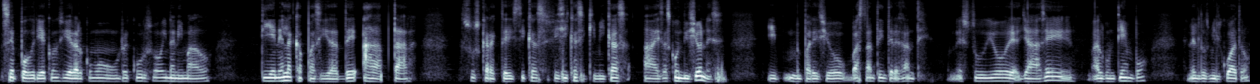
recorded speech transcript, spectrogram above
se podría considerar como un recurso inanimado tiene la capacidad de adaptar sus características físicas y químicas a esas condiciones. Y me pareció bastante interesante. Un estudio de ya hace algún tiempo en el 2004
